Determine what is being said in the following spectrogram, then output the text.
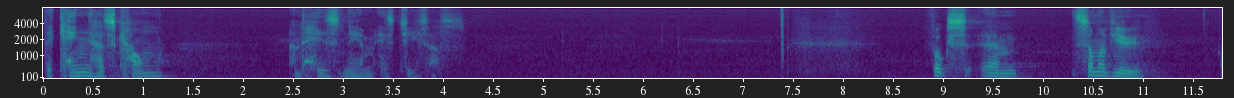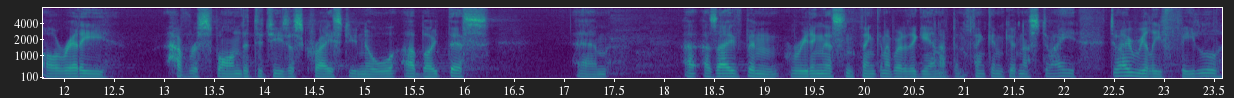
The king has come, and his name is Jesus. Folks, um, some of you already have responded to Jesus Christ, you know about this. Um, as I've been reading this and thinking about it again, I've been thinking, goodness, do I, do I really feel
